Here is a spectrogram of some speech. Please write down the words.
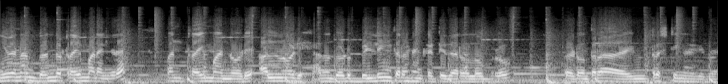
ನೀವೇನೋ ಬಂದು ಟ್ರೈ ಮಾಡಂಗಿದ್ರೆ ಬಂದು ಟ್ರೈ ಮಾಡಿ, ನೋಡಿ. ಅಲ್ಲಿ ನೋಡಿ, ಅದೊಂದು ದೊಡ್ಡ ಬಿಲ್ಡಿಂಗ್ ತರನೇ ಕಟ್ಟಿದ್ದಾರೆ ಅಲ್ಲೊಬ್ರು. ಬಟ್ ಒಂಥರ ಇಂಟ್ರೆಸ್ಟಿಂಗ್ ಆಗಿದೆ.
